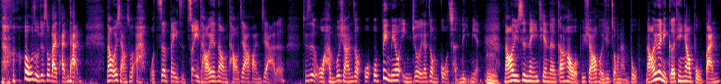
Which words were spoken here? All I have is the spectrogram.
然后屋主就说来谈谈，然后我就想说啊，我这辈子最讨厌那种讨价还价的，就是我很不喜欢这种，我我并没有 enjoy 在这种过程里面。嗯，然后于是那一天呢，刚好我必须要回去中南部，然后因为你隔天要补班，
